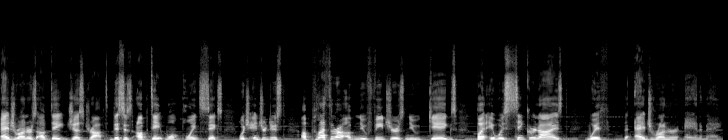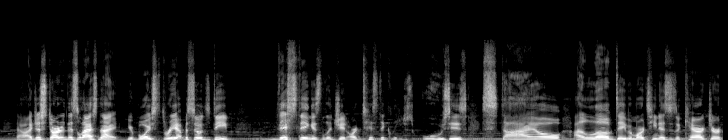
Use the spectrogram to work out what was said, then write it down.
Edgerunners update just dropped. This is update 1.6, which introduced a plethora of new features, new gigs, but it was synchronized with the Edgerunner anime. Now, I just started this last night. Your boy's three episodes deep, this thing is legit. Artistically, just oozes style. I love David Martinez as a character.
